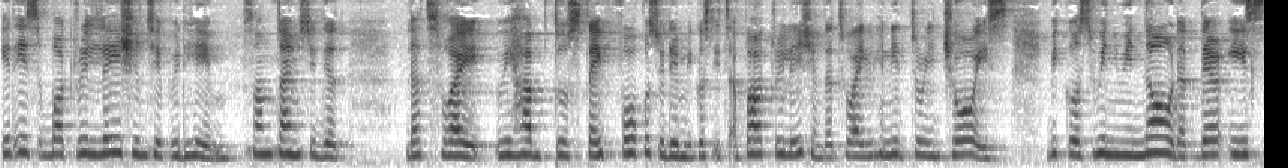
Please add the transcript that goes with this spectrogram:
It is about relationship with Him. Sometimes we did, that's why we have to stay focused with Him because it's about relation. That's why we need to rejoice because when we know that there is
